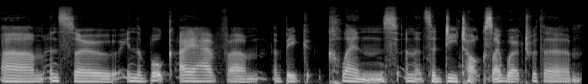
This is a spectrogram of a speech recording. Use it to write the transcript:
Um, and so in the book, I have um, a big cleanse, and it's a detox. I worked with a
